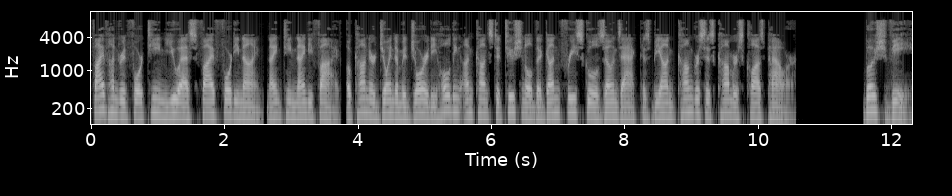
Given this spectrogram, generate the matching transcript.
514 U.S. 549 1995, O'Connor joined a majority holding unconstitutional the Gun-Free School Zones Act as beyond Congress's Commerce Clause power. Bush v.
